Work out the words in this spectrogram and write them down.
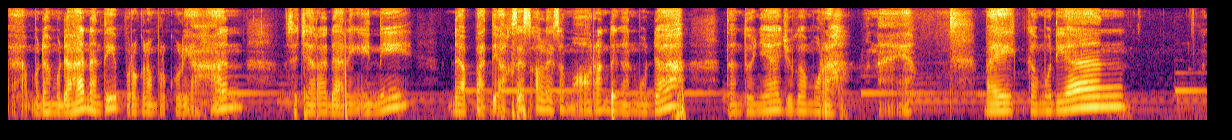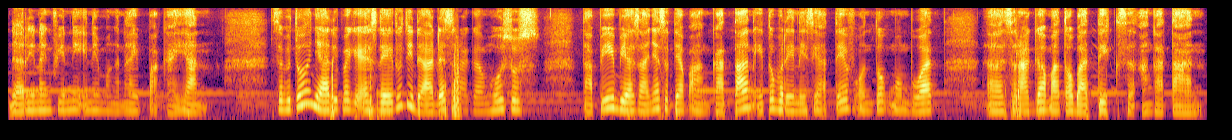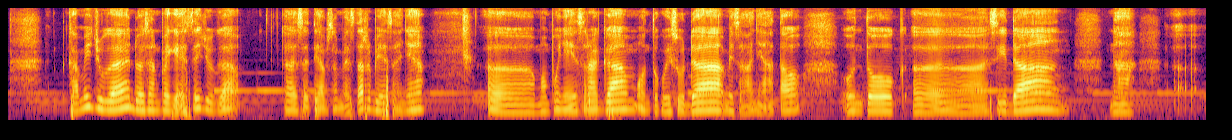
Eh, mudah-mudahan nanti program perkuliahan secara daring ini dapat diakses oleh semua orang dengan mudah, tentunya juga murah. Nah, ya. Baik, kemudian dari Neng Vini ini mengenai pakaian. Sebetulnya di PGSD itu tidak ada seragam khusus, tapi biasanya setiap angkatan itu berinisiatif untuk membuat uh, seragam atau batik seangkatan. Kami juga dosen PGSD juga uh, setiap semester biasanya uh, mempunyai seragam untuk wisuda misalnya atau untuk sidang. Nah,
